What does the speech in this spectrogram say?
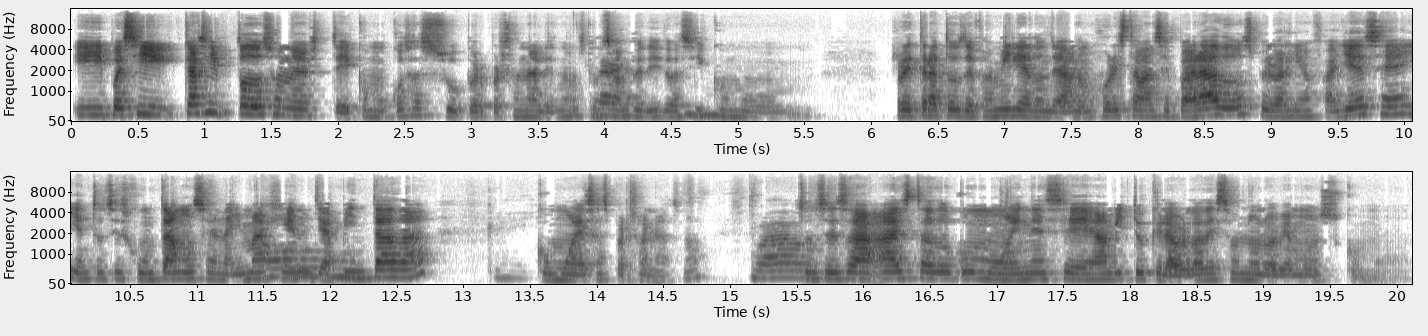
Y pues sí, casi todos son este, como cosas súper personales, ¿no? Nos han pedido así como retratos de familia donde a lo mejor estaban separados, pero alguien fallece y entonces juntamos en la imagen ya oh. pintada como a esas personas, ¿no? Wow. Entonces ha, ha, estado como en ese ámbito que la verdad eso no lo habíamos como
